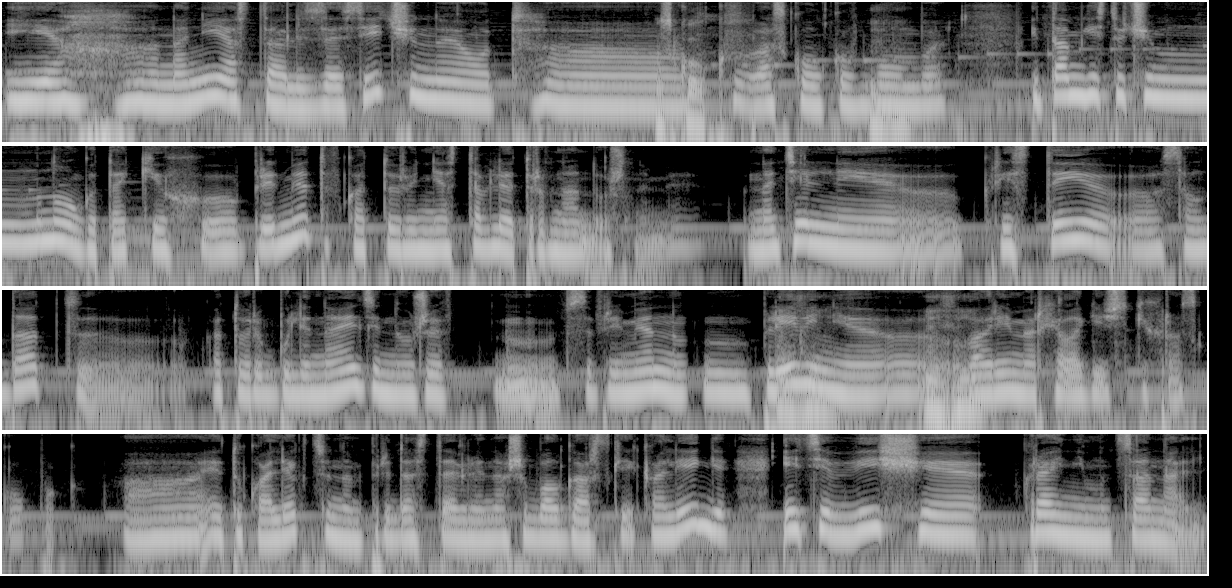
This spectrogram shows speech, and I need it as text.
И э, на ней остались засеченные от э, осколков, осколков бомбы. Mm-hmm. И там есть очень много таких э, предметов, которые не оставляют равнодушными. Нательные э, кресты солдат, которые были найдены уже в современном плевине uh-huh. во время археологических раскопок. А эту коллекцию нам предоставили наши болгарские коллеги. Эти вещи крайне эмоциональны.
